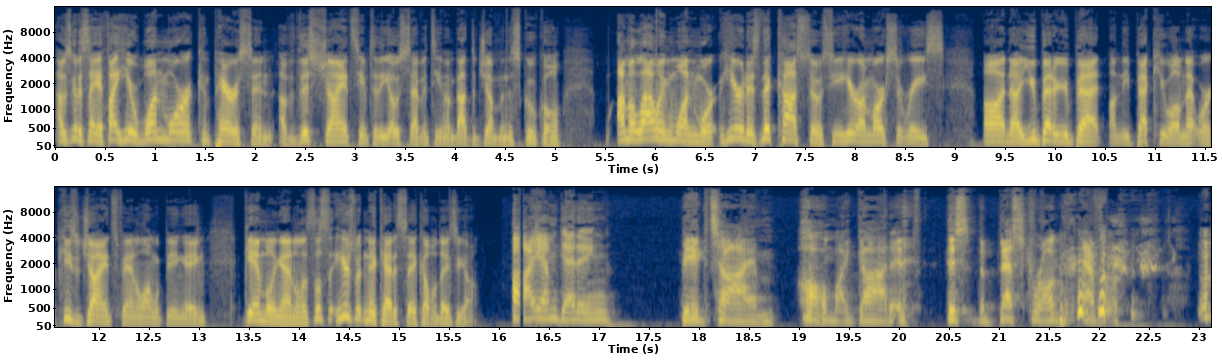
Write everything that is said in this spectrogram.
I was going to say if I hear one more comparison of this Giants team to the 07 team, I'm about to jump in the Schuylkill. I'm allowing one more. Here it is, Nick Kostos. You hear on Mark Cerise on uh, You Better You Bet on the BetQL network. He's a Giants fan along with being a gambling analyst. Listen, here's what Nick had to say a couple days ago. I am getting big time. Oh my god, this is the best drug ever.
